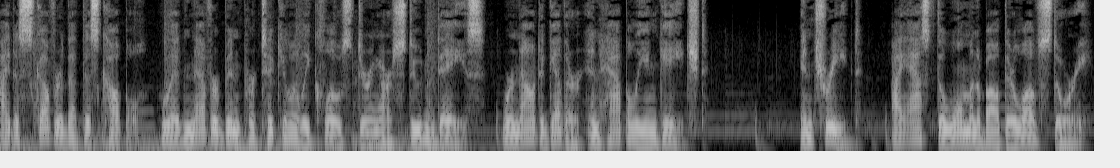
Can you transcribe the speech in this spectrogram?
I discovered that this couple, who had never been particularly close during our student days, were now together and happily engaged. Intrigued, I asked the woman about their love story,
